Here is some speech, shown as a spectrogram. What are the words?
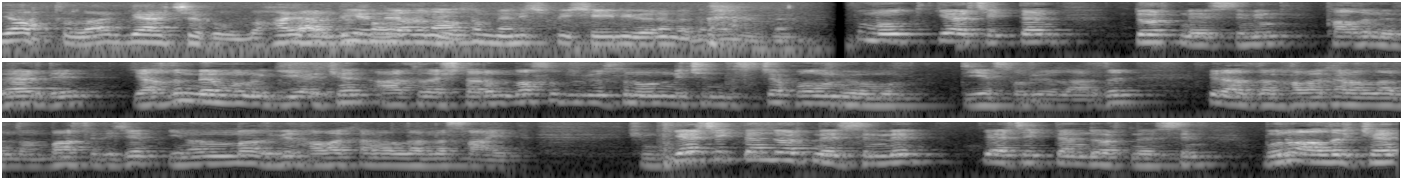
yaptılar, gerçek oldu. Hayaldi falan değil. aldım ben hiçbir şeyini göremedim o yüzden. Bu mont gerçekten 4 mevsimin tadını verdi. Yazın ben bunu giyerken arkadaşlarım nasıl duruyorsun onun içinde sıcak olmuyor mu diye soruyorlardı. Birazdan hava kanallarından bahsedeceğim. İnanılmaz bir hava kanallarına sahip. Şimdi gerçekten 4 mevsim mi? Gerçekten 4 mevsim. Bunu alırken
